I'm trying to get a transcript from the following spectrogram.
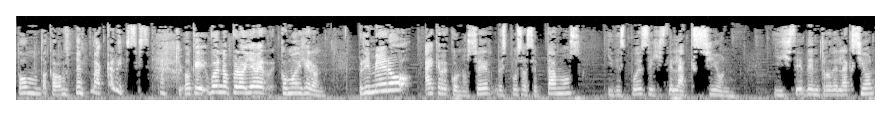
todo el mundo acabamos en una crisis. ok, bueno, pero ya ver, como dijeron, primero hay que reconocer, después aceptamos y después dijiste la acción. Y dijiste, dentro de la acción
